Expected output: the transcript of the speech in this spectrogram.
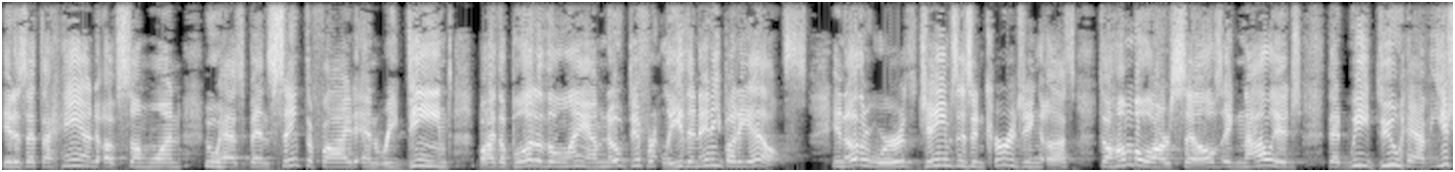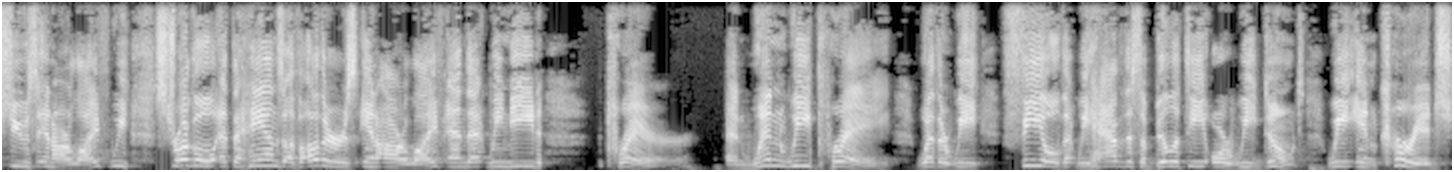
It is at the hand of someone who has been sanctified and redeemed by the blood of the Lamb no differently than anybody else. In other words, James is encouraging us to humble ourselves, acknowledge that we do have issues in our life. We struggle at the hands of others in our life and that we need prayer. And when we pray, whether we feel that we have this ability or we don't, we encourage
